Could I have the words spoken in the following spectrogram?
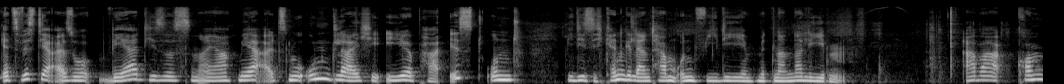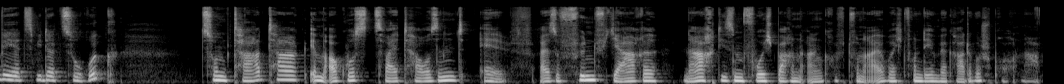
Jetzt wisst ihr also, wer dieses, naja, mehr als nur ungleiche Ehepaar ist und wie die sich kennengelernt haben und wie die miteinander leben. Aber kommen wir jetzt wieder zurück zum Tattag im August 2011, also fünf Jahre nach diesem furchtbaren Angriff von Albrecht, von dem wir gerade gesprochen haben.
